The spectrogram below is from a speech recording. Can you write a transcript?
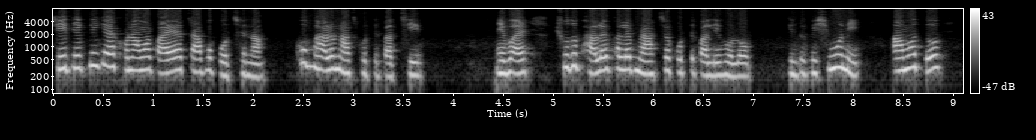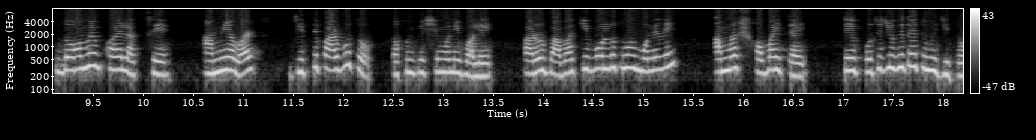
সেই টেকনিকে এখন আমার পায়ে আর চাপও পড়ছে না। খুব ভালো নাচ করতে পারছি। এবার শুধু ভালো ভালো নাচটা করতে পারলে হলো। কিন্তু পিসিমণি, আমার তো দমে ভয় লাগছে। আমি আবার জিততে পারব তো? তখন পিসিমণি বলে কারোর বাবা কি বলল তোমার মনে নেই? আমরা সবাই চাই যে প্রতিযোগিতায় তুমি জিতো।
